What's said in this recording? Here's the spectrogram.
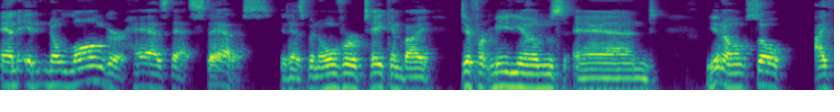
And it no longer has that status. It has been overtaken by different mediums and, you know, so I,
